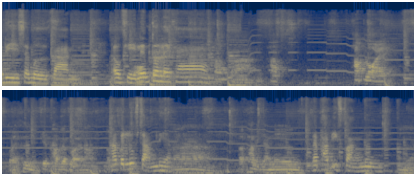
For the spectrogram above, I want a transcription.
อดีเสมอกัน โอเค เริ่มต้นเลยค่ะทับกลางพับ พับรอยรอยครึ่งเก็บพับเรียบร้อยเนาะแล้วพับเป็นรูปสามเหลี่ยม อ่าแล้วพับอีกอย่างหนึ่งแล้วพับอีกฝั่งหนึ่ง อืม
